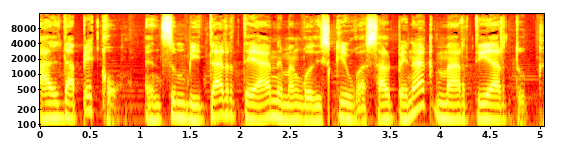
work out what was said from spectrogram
Aldapeko entzun bitartean emango dizkigu azalpenak Marti Artuk.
